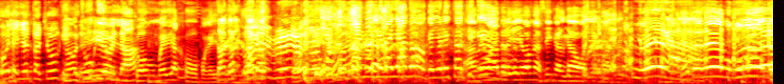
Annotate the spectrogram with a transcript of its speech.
Oye, ya está Chucky. No, Chucky de verdad. Con media copa que yo La copa no lleva ya dos, que yo le he estado A mí van a chequeando. tener que llevarme así cargado Madrid. Vea. ¿Qué tenemos, comadre?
